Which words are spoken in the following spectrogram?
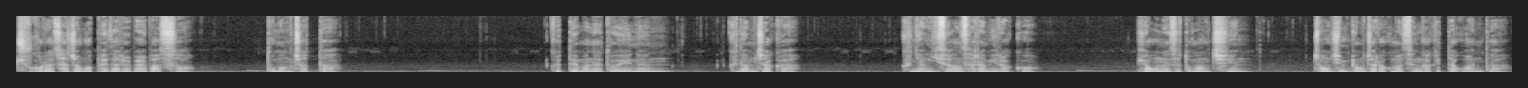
죽어라 자전거 페달을 밟아서 도망쳤다. 그때만 해도 앤은 그 남자가 그냥 이상한 사람이라고 병원에서 도망친 정신병자라고만 생각했다고 한다.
